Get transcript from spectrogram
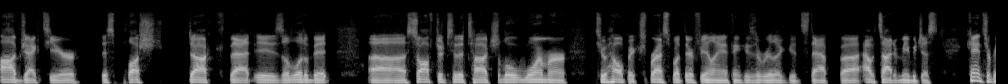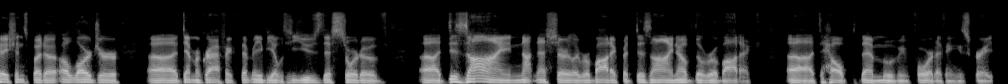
object here, this plush duck that is a little bit uh, softer to the touch, a little warmer to help express what they're feeling, I think is a really good step uh, outside of maybe just cancer patients, but a, a larger uh, demographic that may be able to use this sort of uh, design, not necessarily robotic, but design of the robotic uh, to help them moving forward. I think is great.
